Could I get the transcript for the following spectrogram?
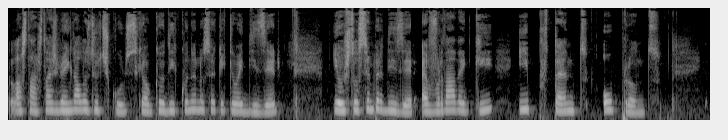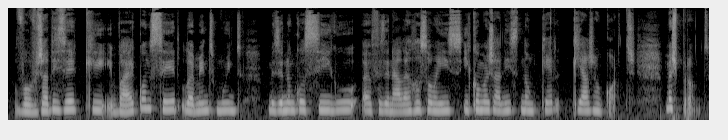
lá está, as tais bengalas do discurso, que é o que eu digo quando eu não sei o que é que eu hei de dizer, eu estou sempre a dizer a verdade é que e portanto ou pronto. Vou-vos já dizer que vai acontecer, lamento muito, mas eu não consigo uh, fazer nada em relação a isso e, como eu já disse, não quero que hajam cortes. Mas pronto,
